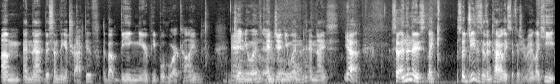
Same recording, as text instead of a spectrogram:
Um, and that there's something attractive about being near people who are kind, and- Genuine and, and- genuine and nice. Yeah. So and then there's like so Jesus is entirely sufficient, right? Like he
